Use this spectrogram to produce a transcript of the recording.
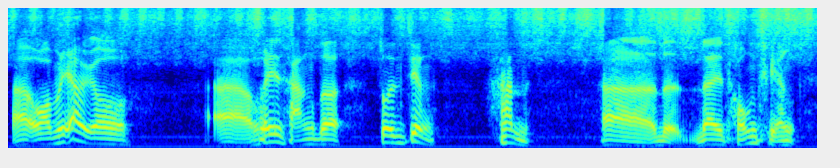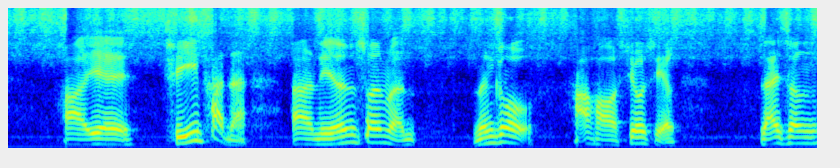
啊，我们要有啊非常的尊敬和啊来同情，啊，也期盼呢，啊，女人生们能够好好修行，来生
